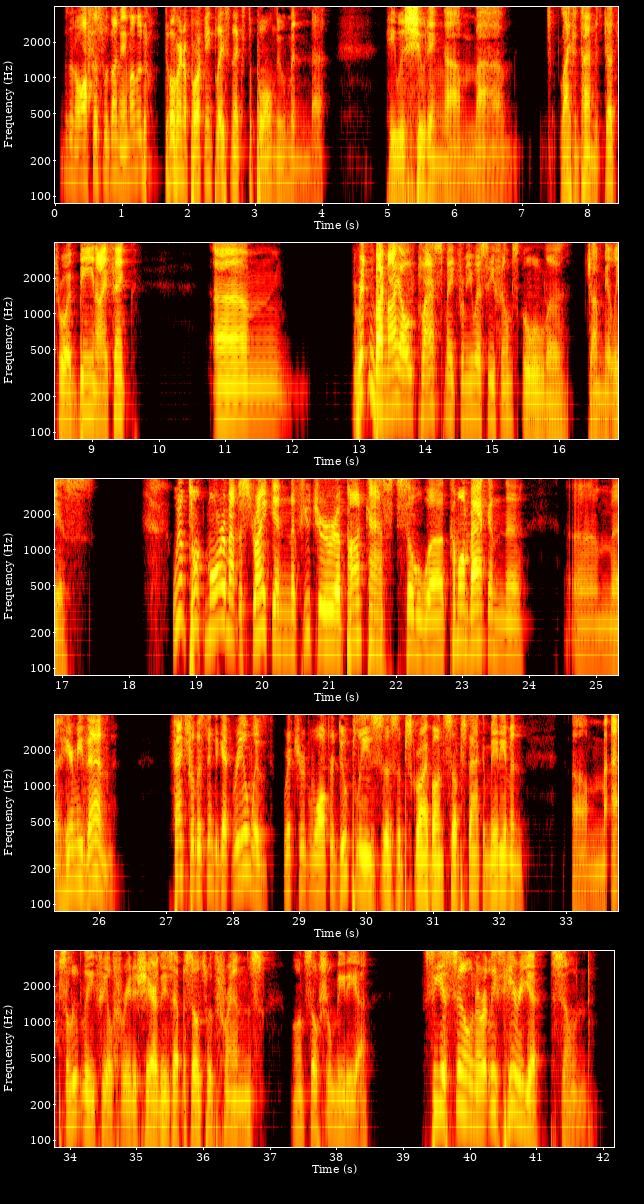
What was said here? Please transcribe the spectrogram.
with an office with my name on the door in a parking place next to Paul Newman. Uh, he was shooting um, um, Life and Time with Judge Roy Bean, I think, um, written by my old classmate from USC Film School, uh, John Milius. We'll talk more about the strike in a future uh, podcast, so uh, come on back and uh, um, uh, hear me then. Thanks for listening to Get Reel with Richard Walter. Do please uh, subscribe on Substack and Medium, and um, absolutely feel free to share these episodes with friends on social media. See you soon, or at least hear you soon.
